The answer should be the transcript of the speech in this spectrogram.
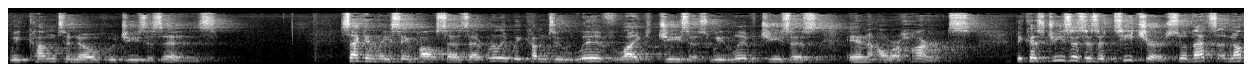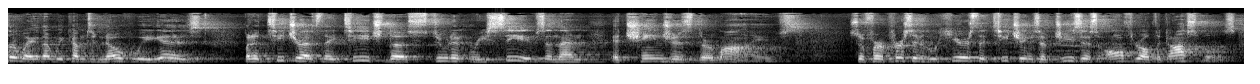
we come to know who Jesus is. Secondly, St. Paul says that really we come to live like Jesus. We live Jesus in our hearts. Because Jesus is a teacher, so that's another way that we come to know who he is. But a teacher, as they teach, the student receives and then it changes their lives. So, for a person who hears the teachings of Jesus all throughout the Gospels,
